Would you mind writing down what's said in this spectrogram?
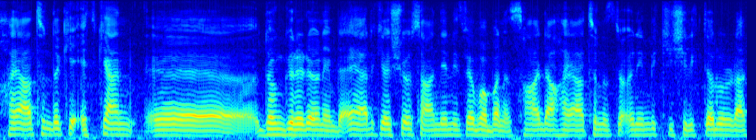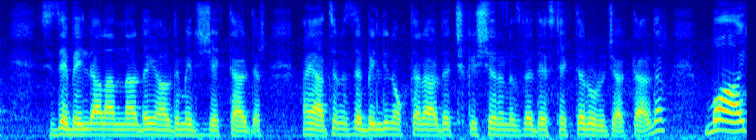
hayatındaki etken eee, döngüleri önemli. Eğer yaşıyorsa anneniz ve babanız hala hayatınızda önemli kişilikler olarak size belli alanlarda yardım edeceklerdir. Hayatınızda belli noktalarda çıkışlarınızda destekler olacaklardır. Bu ay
